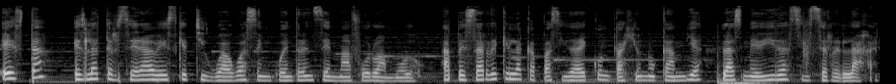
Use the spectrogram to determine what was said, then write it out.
Esta es la tercera vez que Chihuahua se encuentra en semáforo a modo. A pesar de que la capacidad de contagio no cambia, las medidas sí se relajan,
